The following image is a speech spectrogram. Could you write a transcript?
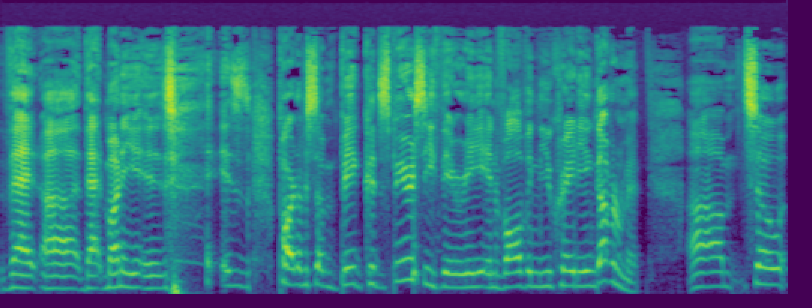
that uh, that money is is part of some big conspiracy theory involving the Ukrainian government. Um, so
